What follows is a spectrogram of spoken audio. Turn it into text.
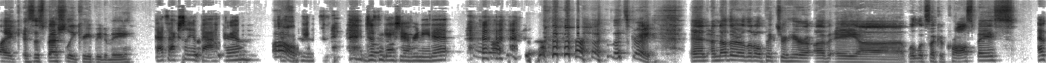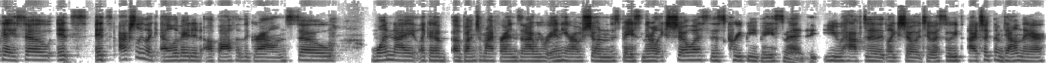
like, is especially creepy to me. That's actually a bathroom. Oh, Just in case, just in case you ever need it. That's great. And another little picture here of a uh, what looks like a crawl space. Okay, so it's it's actually like elevated up off of the ground. So one night, like a, a bunch of my friends and I, we were in here, I was them the space and they were like, show us this creepy basement. You have to like show it to us. So we, I took them down there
